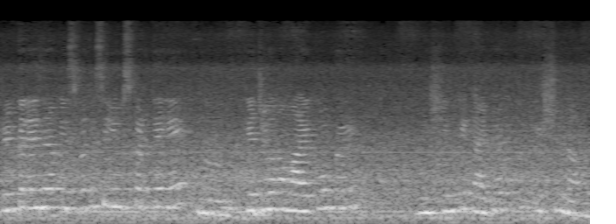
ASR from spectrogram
ट्विंकल लेजर हम इस वजह से यूज़ करते हैं हम्म, कि जो हमारे को पर मशीन के टाइम पर कोई इशू ना हो।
